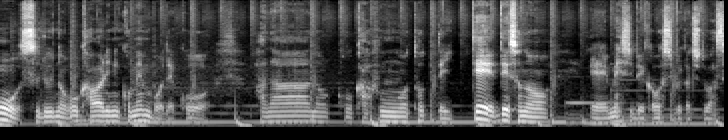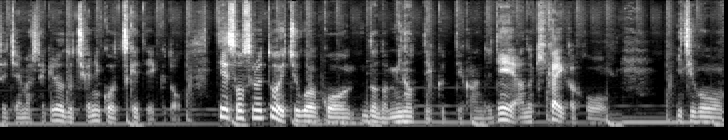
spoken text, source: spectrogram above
をするのを代わりにこう綿棒でこう、花のこう花粉を取っていって、で、その、えー、めしべかおしべかちょっと忘れちゃいましたけど、どっちかにこうつけていくと。で、そうすると、いちごがこう、どんどん実っていくっていう感じで、あの、機械がこう、いちご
